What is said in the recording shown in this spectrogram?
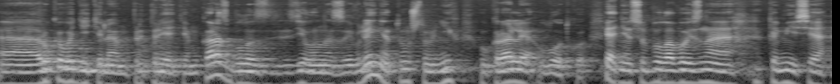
э, руководителям предприятия МКАРС было сделано заявление о том, что у них украли лодку. В пятницу была выездная комиссия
